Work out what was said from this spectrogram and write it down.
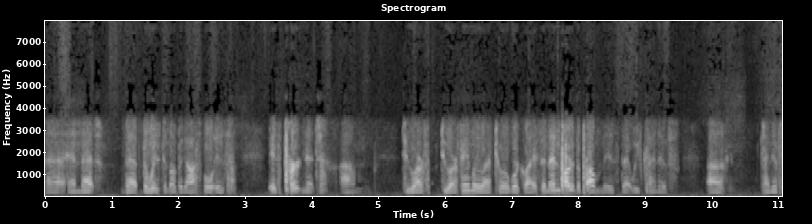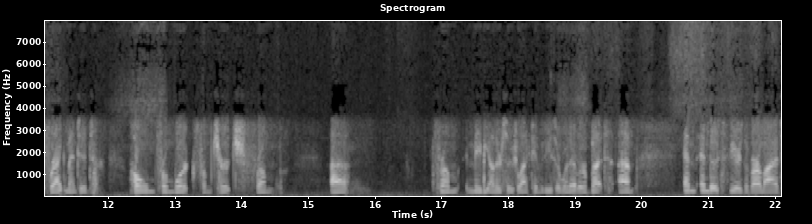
uh, and that that the wisdom of the gospel is is pertinent um, to our to our family life, to our work life, and then part of the problem is that we've kind of uh, kind of fragmented home from work, from church, from uh, from maybe other social activities or whatever, but um, and and those spheres of our lives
